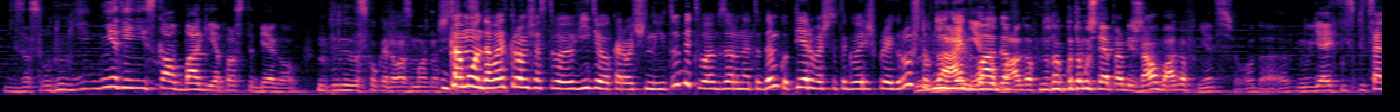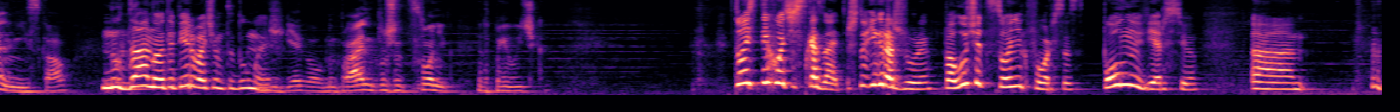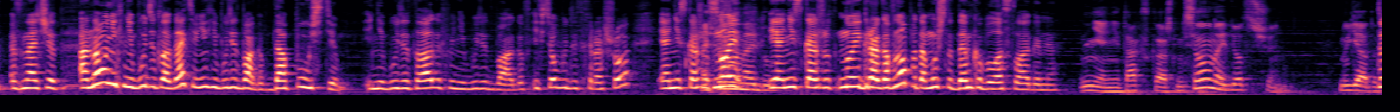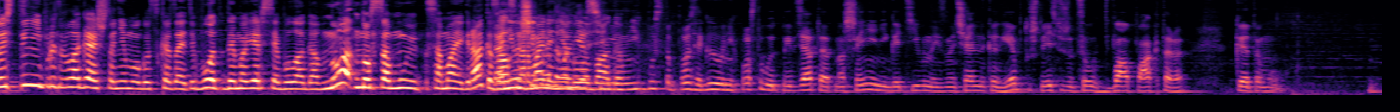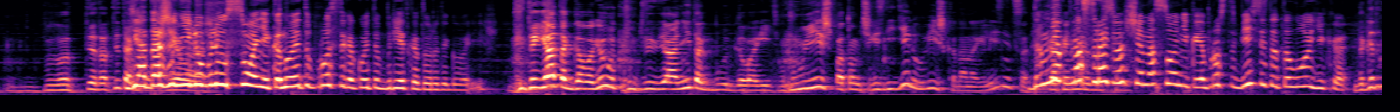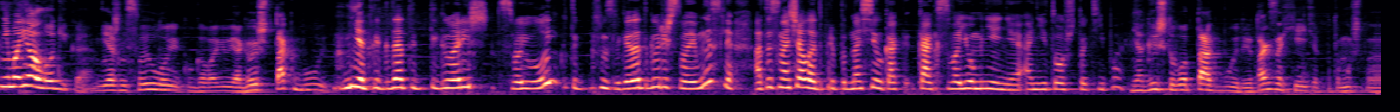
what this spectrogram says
Засрут. Ну, нет, я не искал баги, я просто бегал. Ну, насколько это возможно. в 60 Come on, давай откроем сейчас твое видео, короче, на ютубе, твой обзор на эту демку. Первое, что ты говоришь про игру, что ну в ней да, нет нету багов. Ну так потому что я пробежал, багов нет, все, да. Ну я их специально не искал, Ну да, но это первое, о чем ты не думаешь. бегал. Ну правильно, потому что это Соник, это привычка. То есть ты хочешь сказать, что игражуры получат Sonic Forces, полную версию. А, Значит, она у них не будет лагать, и у них не будет багов. Допустим. И не будет лагов, и не будет багов. И все будет хорошо. И они скажут, всё но... И они скажут, но игра говно, потому что демка была с лагами. Не, не так скажешь. Но все равно найдется что-нибудь. Ну я То есть ты не предполагаешь, что они могут сказать, вот демо-версия была говно, но саму, сама игра оказалась нормальной, не было У багов. них просто, просто, я говорю, у них просто будет предвзятое отношение негативное изначально к игре, потому что есть уже целых два фактора к этому. Вот это ты так Я даже не люблю Соника, но это просто какой-то бред, который ты говоришь. Да я так говорю, они так будут говорить. Вот увидишь потом, через неделю увидишь, когда она релизнется. Да мне насрать вообще на Соника, я просто бесит эта логика. Так это не моя логика. Я же не свою логику говорю. Я говорю, что так будет. Нет, когда ты, ты говоришь свою логику, ты, в смысле, когда ты говоришь свои мысли, а ты сначала это преподносил как, как свое мнение, а не то, что типа... Я говорю, что вот так будет. Ее так захейтят, потому что...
